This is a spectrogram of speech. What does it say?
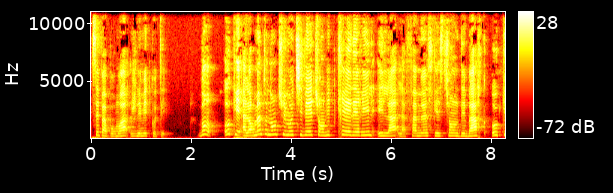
c'est pas pour moi, je les mets de côté. Bon, ok, alors maintenant tu es motivé, tu as envie de créer des reels et là la fameuse question débarque. Ok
